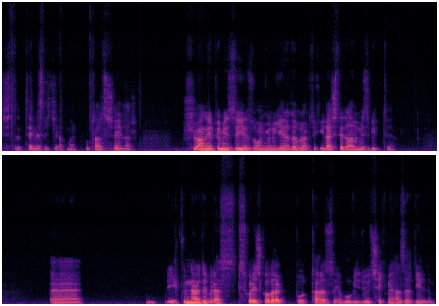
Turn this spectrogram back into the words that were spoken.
İşte temizlik yapmak, bu tarz şeyler. Şu an hepimiz iyiyiz. 10 günü geride bıraktık. İlaç tedavimiz bitti. Ee, ilk günlerde biraz psikolojik olarak bu tarz, bu videoyu çekmeye hazır değildim.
